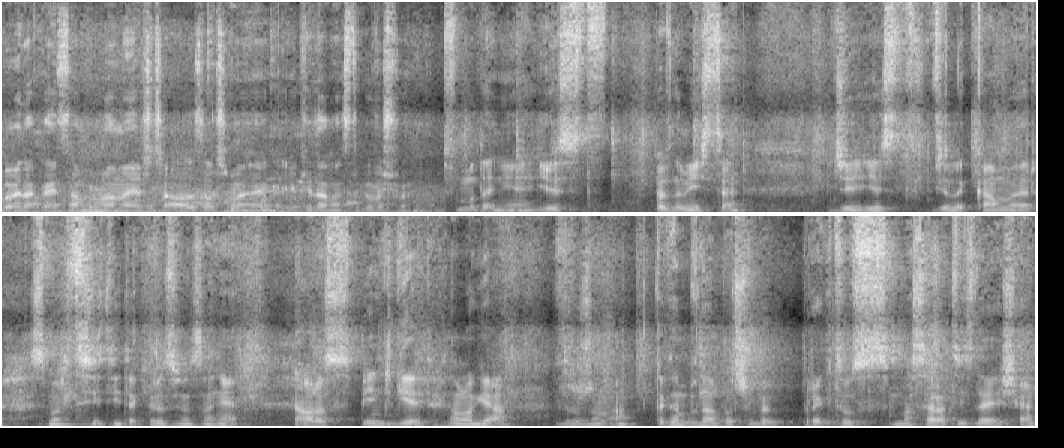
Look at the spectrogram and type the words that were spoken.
były na koniec tam problemy jeszcze, ale zobaczymy jak, jakie dane z tego wyszły. W Modenie jest pewne miejsce, gdzie jest wiele kamer, Smart City, takie rozwiązanie oraz 5G technologia wdrożona. Tak naprawdę na potrzeby projektu z Maserati zdaje się.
